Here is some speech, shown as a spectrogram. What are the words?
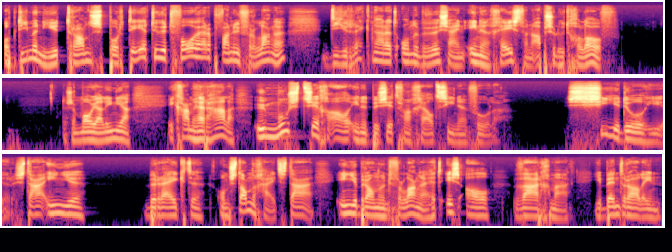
Op die manier transporteert u het voorwerp van uw verlangen direct naar het onderbewustzijn in een geest van absoluut geloof. Is een mooie alinea. Ik ga hem herhalen. U moest zich al in het bezit van geld zien en voelen. Zie je doel hier. Sta in je bereikte omstandigheid. Sta in je brandend verlangen. Het is al waargemaakt. Je bent er al in.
